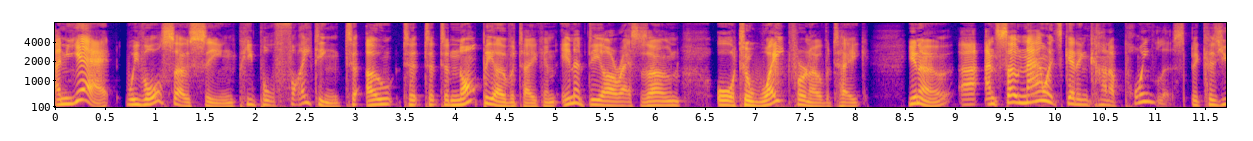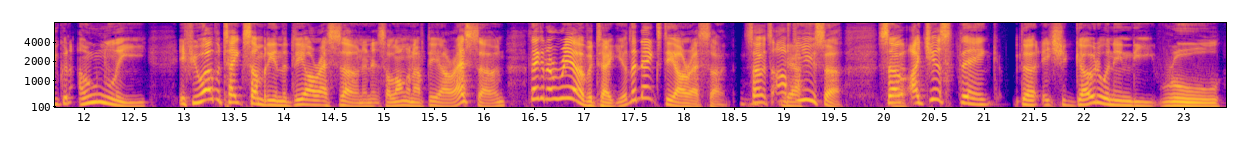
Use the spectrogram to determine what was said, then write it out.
And yet, we've also seen people fighting to, o- to, to, to not be overtaken in a DRS zone or to wait for an overtake, you know. Uh, and so now it's getting kind of pointless because you can only, if you overtake somebody in the DRS zone and it's a long enough DRS zone, they're going to re overtake you the next DRS zone. So it's after Yeah. you, sir. So I just think that it should go to an indie rule.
